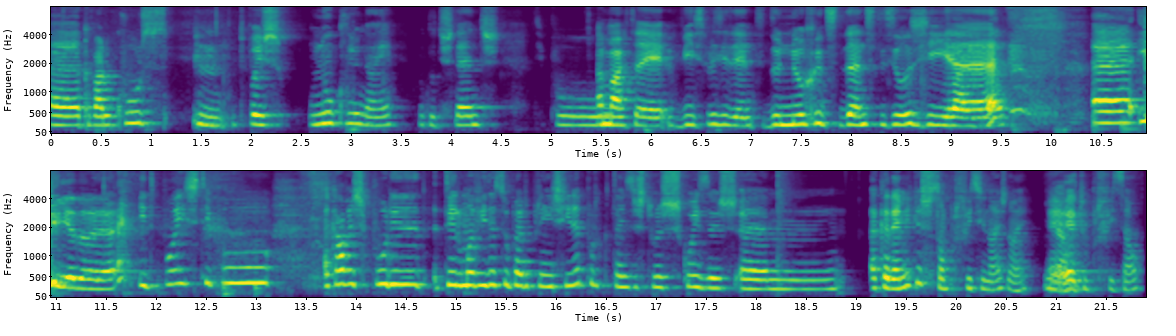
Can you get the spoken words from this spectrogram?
ah, acabar o curso, depois o núcleo, não é? Núcleo de estudantes. Tipo. A Marta é vice-presidente do Núcleo de Estudantes de Sociologia. Ah, e Criadora. E depois, tipo, acabas por eh, ter uma vida super preenchida porque tens as tuas coisas hum, académicas, que são profissionais, não é? É- Yeah. É, a tua profissão.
